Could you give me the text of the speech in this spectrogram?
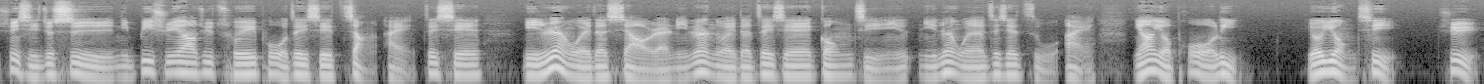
讯息就是，你必须要去吹破这些障碍，这些你认为的小人，你认为的这些攻击，你你认为的这些阻碍，你要有魄力，有勇气去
